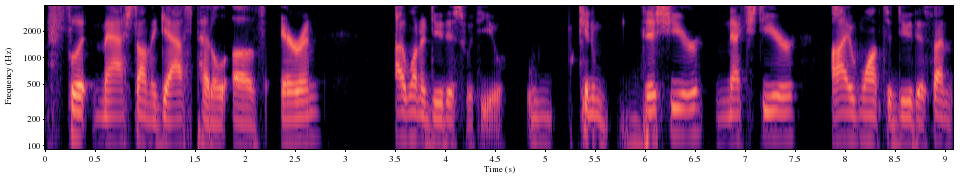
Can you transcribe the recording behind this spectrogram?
foot mashed on the gas pedal of Aaron, I want to do this with you. Can this year, next year, I want to do this. I'm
